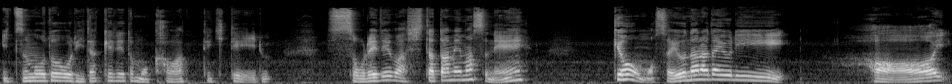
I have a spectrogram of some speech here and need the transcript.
いつも通りだけれども変わってきている。それではしたためますね。今日もさよならだより。はーい。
